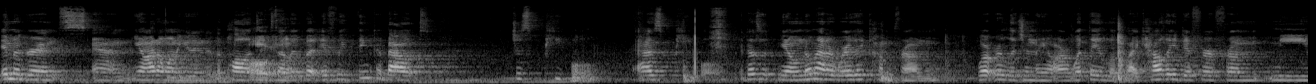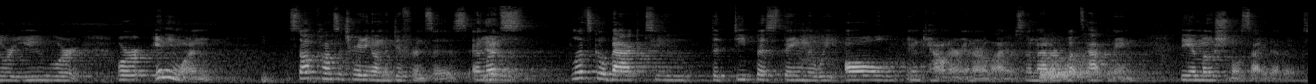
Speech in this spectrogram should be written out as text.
immigrants, and you know, I don't want to get into the politics Oh, of it, but if we think about just people as people, it doesn't, you know, no matter where they come from, what religion they are, what they look like, how they differ from me or you or or anyone. Stop concentrating on the differences and Yeah. let's let's go back to the deepest thing that we all encounter in our lives, no matter what's happening, the emotional side of it.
